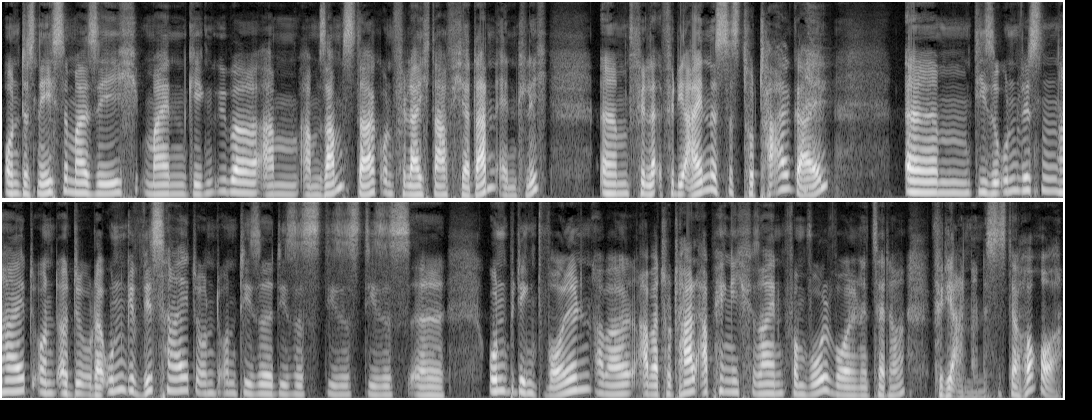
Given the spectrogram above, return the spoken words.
Und das nächste Mal sehe ich meinen Gegenüber am, am Samstag und vielleicht darf ich ja dann endlich. Ähm, für, für die einen ist es total geil ähm, diese Unwissenheit und oder Ungewissheit und und diese dieses dieses dieses äh, unbedingt wollen, aber aber total abhängig sein vom Wohlwollen etc. Für die anderen ist es der Horror.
